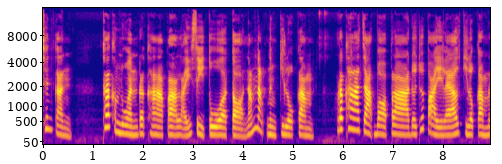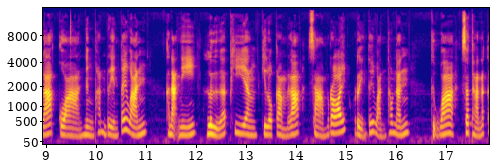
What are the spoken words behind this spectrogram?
เช่นกัน ถ้าคำนวณราคาปลาไหล 4 ตัวต่อน้ำหนัก 1 กิโลกรัม ราคาจากบ่อปลาโดยทั่วไปแล้วกิโลกรัมละกว่า 1,000 เหรียญไต้หวัน ขณะนี้เหลือเพียงกิโลกรัมละ 300 เหรียญไต้หวันเท่านั้น ถือว่าสถานก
